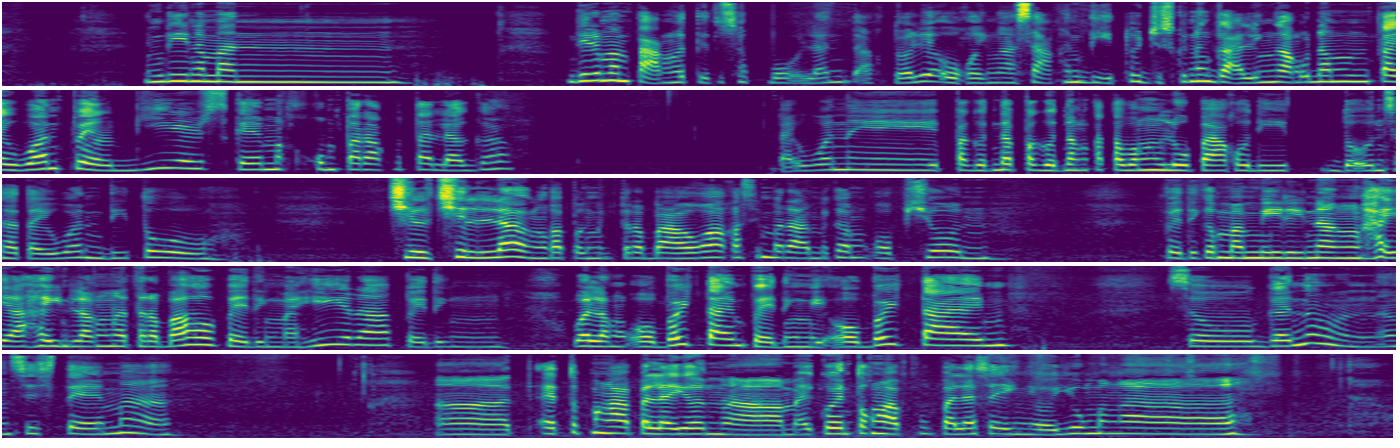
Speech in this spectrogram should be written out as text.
Hindi naman hindi naman pangit dito sa Poland. Actually, okay nga sa akin dito. Diyos ko, nanggaling nga ako ng Taiwan 12 years. Kaya makakumpara ko talaga. Taiwan eh, pagod na pagod ng katawang lupa ako dito, doon sa Taiwan. Dito, chill-chill lang kapag nagtrabaho ka kasi marami kang option. Pwede ka mamili ng hayahay lang na trabaho, pwedeng mahirap, pwedeng walang overtime, pwedeng may overtime. So, ganun ang sistema. At eto pa nga pala yun, uh, maikwento nga po pala sa inyo, yung mga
